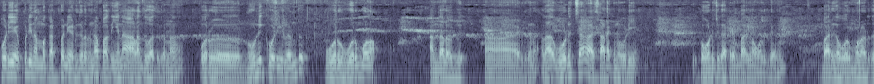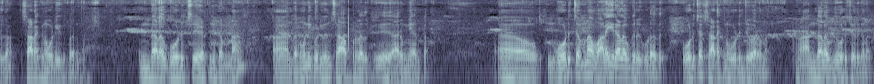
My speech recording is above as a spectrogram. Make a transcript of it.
கொடியை எப்படி நம்ம கட் பண்ணி எடுக்கிறதுனா பார்த்தீங்கன்னா அளந்து பார்த்துக்கணும் ஒரு நுனி கொடியிலேருந்து ஒரு ஒரு முழம் அந்த அளவுக்கு எடுத்துக்கணும் அதாவது ஒடிச்சா சடக்குன்னு ஒடியும். இப்போ ஒடிச்சு காட்டுறேன் பாருங்கள் உங்களுக்கு. பாருங்கள் ஒரு முளம் எடுத்துருக்கோம். சடக்குன்னு ஒடியுது பாருங்கள் இந்த அளவுக்கு ஒடிச்சு எடுத்துக்கிட்டோம்னா அந்த நுனி கொடி வந்து சாப்பிட்றதுக்கு அருமையாக இருக்கும். ஒடிச்சோம்னா வளையிற அளவுக்கு இருக்கக்கூடாது. ஒடிச்சா சடக்குன்னு ஒடிஞ்சு வரணும். அந்த அளவுக்கு ஒடிச்சு எடுக்கணும்.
